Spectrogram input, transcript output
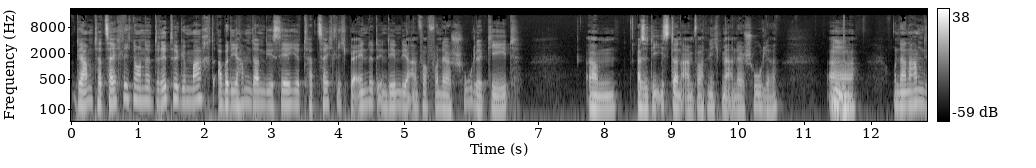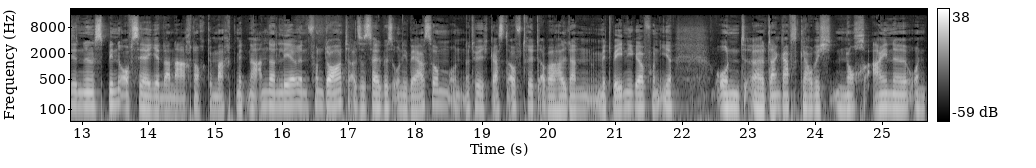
die haben tatsächlich noch eine dritte gemacht, aber die haben dann die Serie tatsächlich beendet, indem die einfach von der Schule geht. Ähm, also die ist dann einfach nicht mehr an der Schule. Äh, mhm. Äh, und dann haben die eine Spin-off-Serie danach noch gemacht mit einer anderen Lehrerin von dort, also selbes Universum und natürlich Gastauftritt, aber halt dann mit weniger von ihr. Und äh, dann gab es, glaube ich, noch eine und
